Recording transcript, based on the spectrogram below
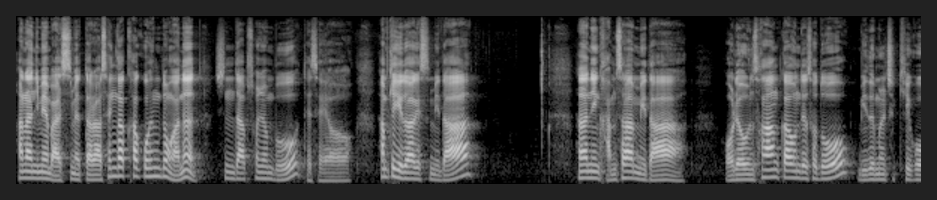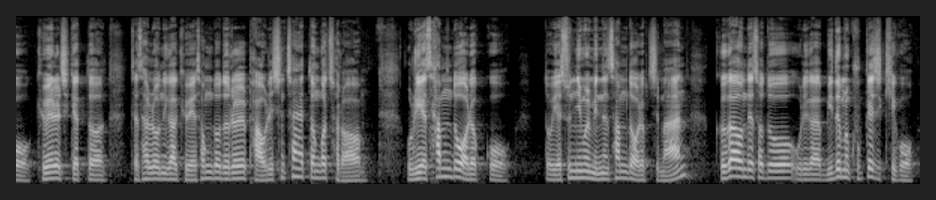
하나님의 말씀에 따라 생각하고 행동하는 신답 소년부 되세요. 함께 기도하겠습니다. 하나님 감사합니다. 어려운 상황 가운데서도 믿음을 지키고 교회를 지켰던 데살로니가 교회 성도들을 바울이 칭찬했던 것처럼 우리의 삶도 어렵고 또 예수님을 믿는 삶도 어렵지만 그 가운데서도 우리가 믿음을 굳게 지키고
